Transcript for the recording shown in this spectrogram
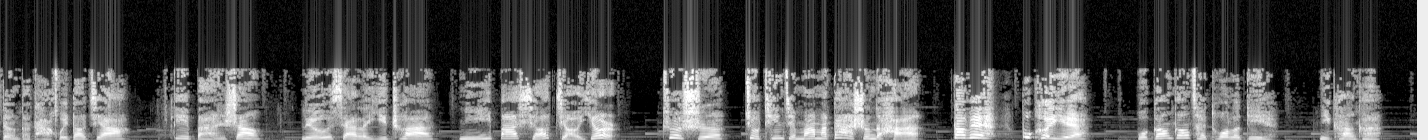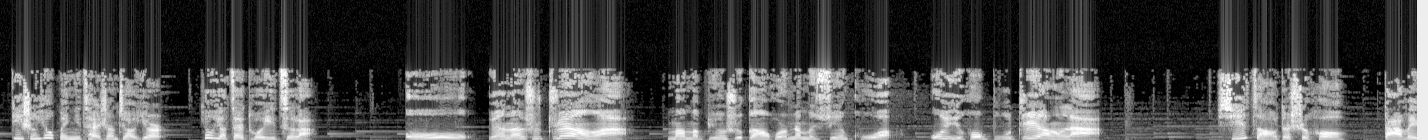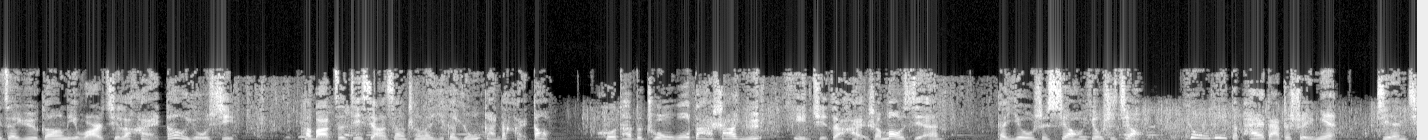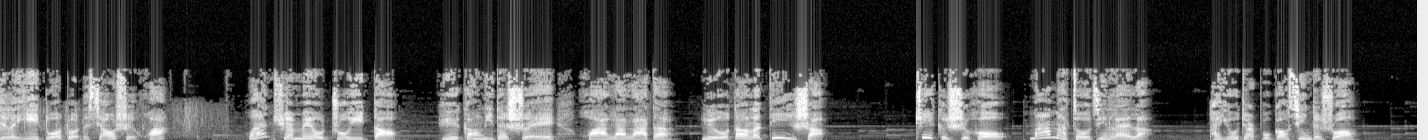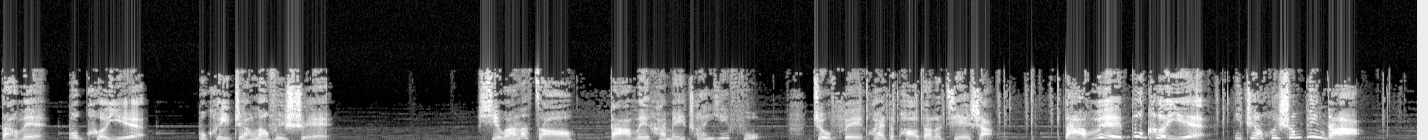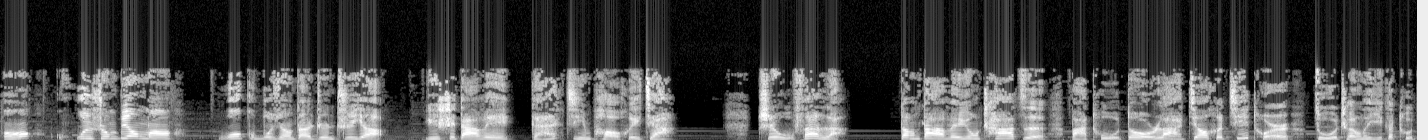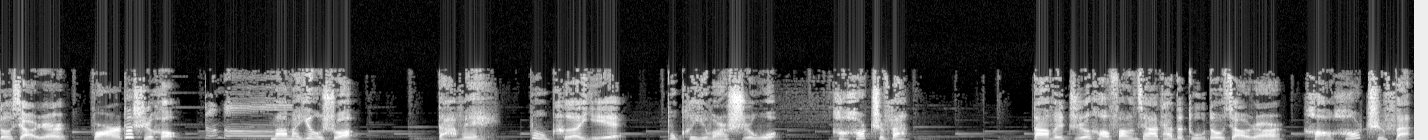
等到他回到家，地板上留下了一串。泥巴小脚印儿，这时就听见妈妈大声的喊：“大卫，不可以！我刚刚才拖了地，你看看，地上又被你踩上脚印儿，又要再拖一次了。”哦，原来是这样啊！妈妈平时干活那么辛苦，我以后不这样啦。洗澡的时候，大卫在浴缸里玩起了海盗游戏，他把自己想象成了一个勇敢的海盗。和他的宠物大鲨鱼一起在海上冒险，他又是笑又是叫，用力的拍打着水面，溅起了一朵朵的小水花，完全没有注意到浴缸里的水哗啦啦的流到了地上。这个时候，妈妈走进来了，她有点不高兴的说：“大卫，不可以，不可以这样浪费水。”洗完了澡。大卫还没穿衣服，就飞快的跑到了街上。大卫，不可以！你这样会生病的。嗯，会生病吗？我可不想打针吃药。于是大卫赶紧跑回家，吃午饭了。当大卫用叉子把土豆、辣椒和鸡腿儿组成了一个土豆小人儿玩的时候，妈妈又说：“大卫，不可以。”不可以玩食物，好好吃饭。大卫只好放下他的土豆小人儿，好好吃饭。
